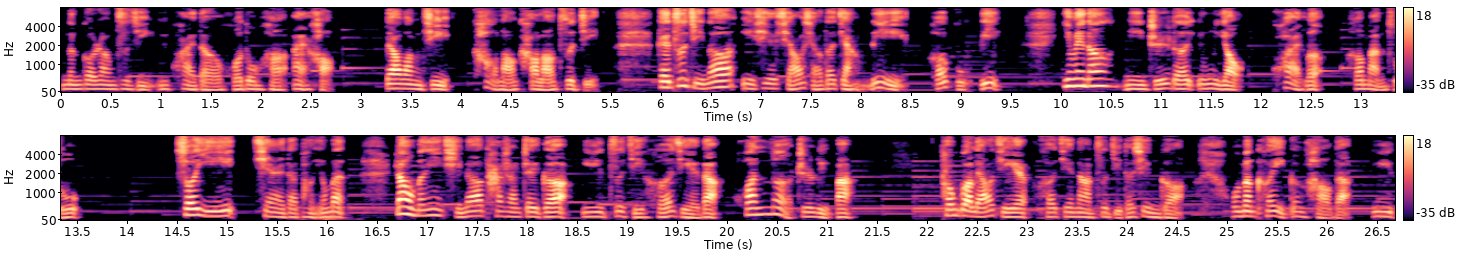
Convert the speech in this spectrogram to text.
能够让自己愉快的活动和爱好。不要忘记犒劳犒劳自己，给自己呢一些小小的奖励和鼓励，因为呢你值得拥有快乐和满足。所以，亲爱的朋友们，让我们一起呢踏上这个与自己和解的欢乐之旅吧。通过了解和接纳自己的性格，我们可以更好的与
